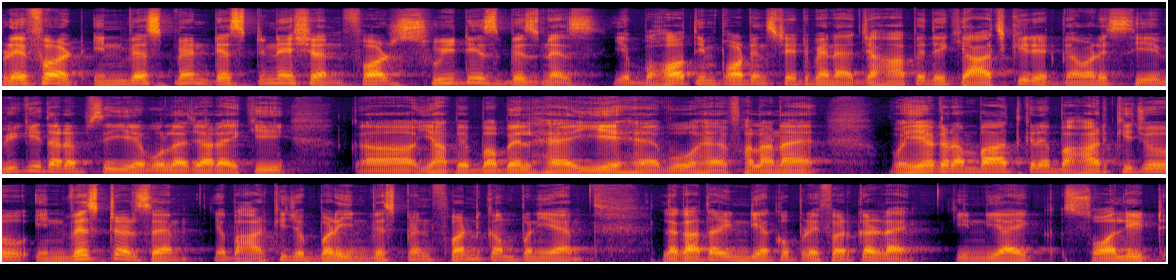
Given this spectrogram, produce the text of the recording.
preferred investment destination for Swedish business ये बहुत इंपॉर्टेंट स्टेटमेंट है, जहाँ पे देखिए आज की डेट में हमारे सेवी की तरफ़ से ये बोला जा रहा है कि यहाँ पे बबल है, ये है, वो है, फलाना है। वही अगर हम बात करें बाहर की जो इन्वेस्टर्स हैं या बाहर की जो बड़ी इन्वेस्टमेंट फंड कंपनी है, लगातार इंडिया को प्रेफर कर रहा है कि इंडिया एक सॉलिड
